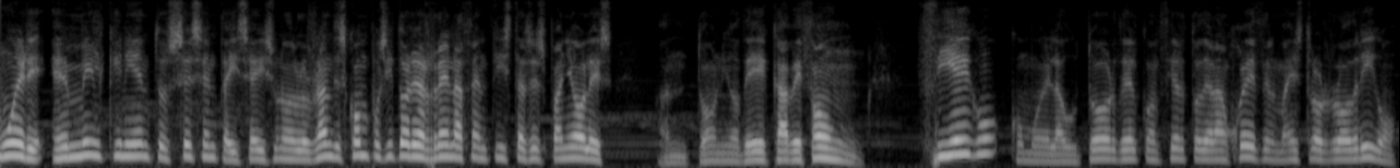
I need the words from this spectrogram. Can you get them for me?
Muere en 1566 uno de los grandes compositores renacentistas españoles, Antonio de Cabezón, ciego como el autor del concierto de Aranjuez, el maestro Rodrigo,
